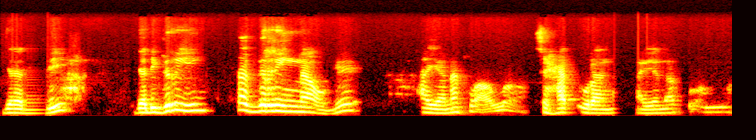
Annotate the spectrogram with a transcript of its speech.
jadi jadi gering. Tak gering na oge ayana ku Allah. Sehat orang ayana ku Allah.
